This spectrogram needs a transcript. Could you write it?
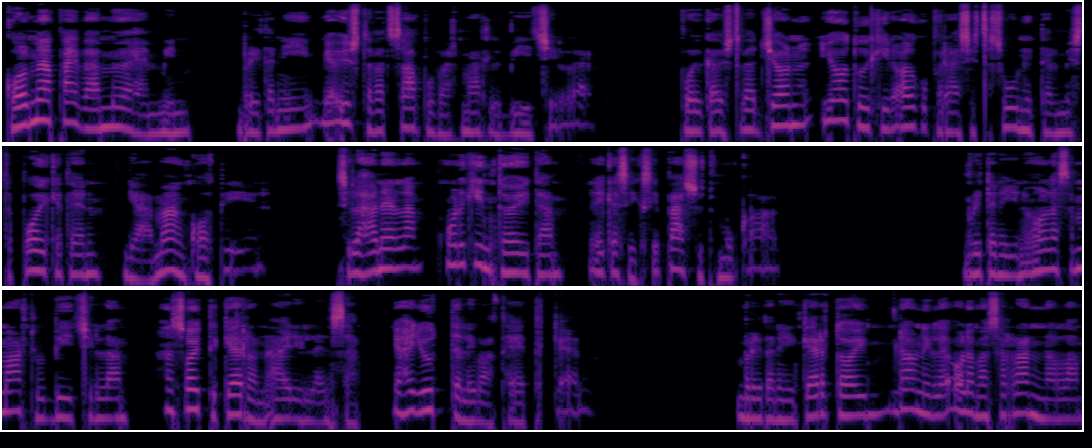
Kolmea päivää myöhemmin Brittany ja ystävät saapuivat Martle Beachille. Poikaystävä John joutuikin alkuperäisistä suunnitelmista poiketen jäämään kotiin, sillä hänellä olikin töitä eikä siksi päässyt mukaan. Britannin ollessa Martle Beachillä hän soitti kerran äidillensä ja he juttelivat hetken. Britanni kertoi Downille olevansa rannalla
